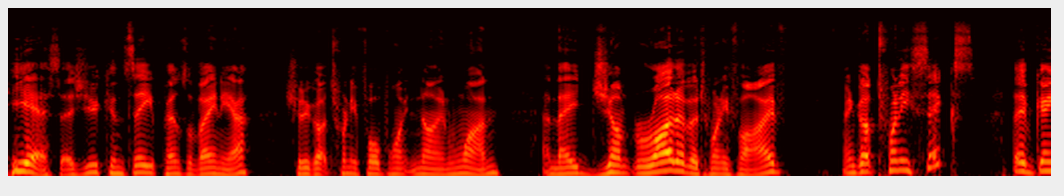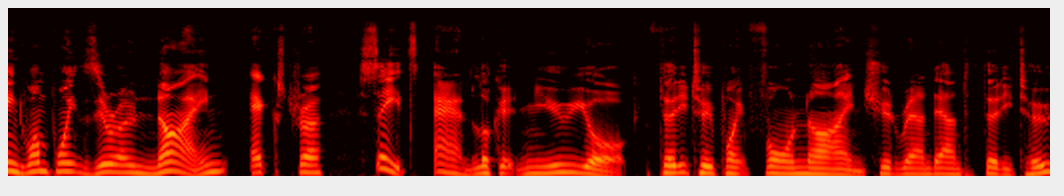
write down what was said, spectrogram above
Yes, as you can see, Pennsylvania should have got 24.91, and they jumped right over 25 and got 26. They've gained 1.09 extra seats. And look at New York 32.49 should round down to 32.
